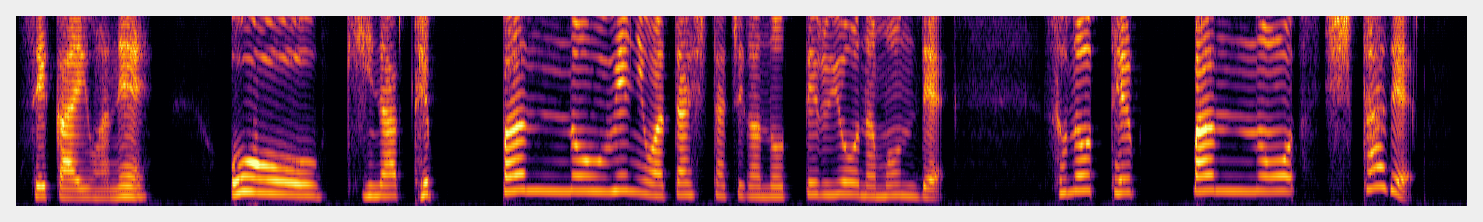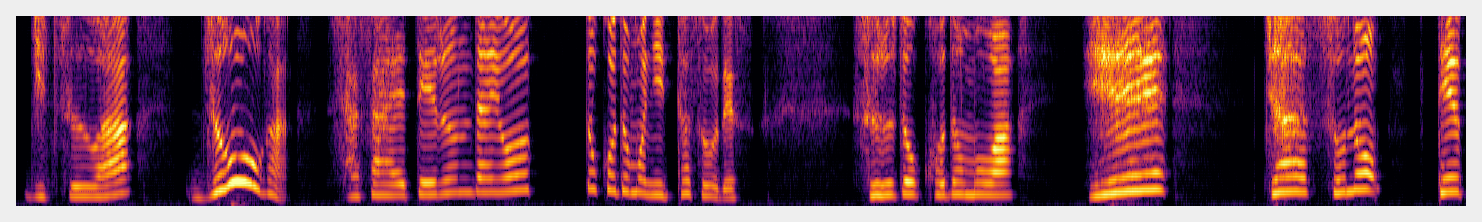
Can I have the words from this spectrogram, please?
世界はね、大きな鉄板の上に私たちが乗ってるようなもんで、その鉄板の下で、実は象が支えてるんだよ、と子供に言ったそうです。すると子供は、ええー、じゃあその鉄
